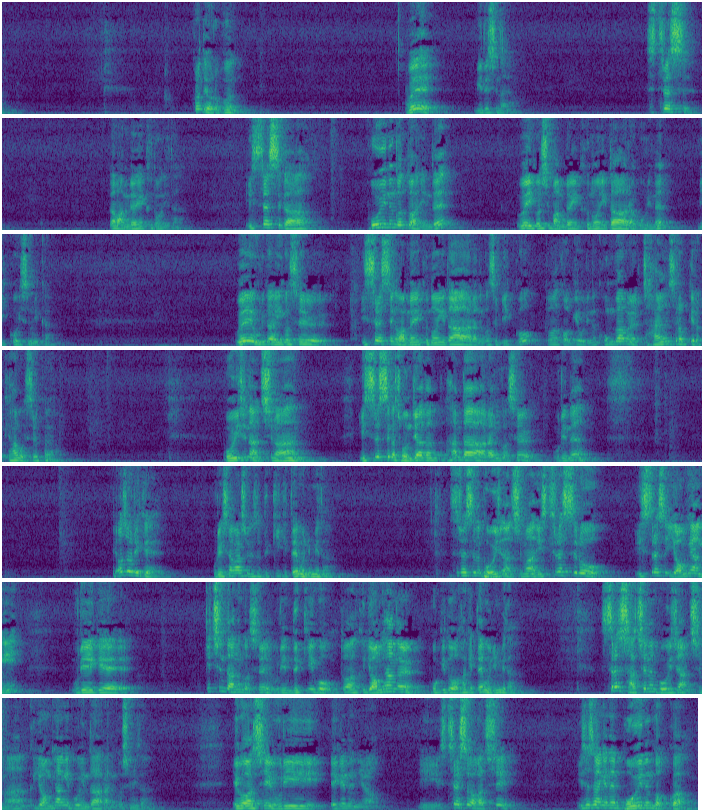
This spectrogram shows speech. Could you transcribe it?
그런데 여러분, 왜 믿으시나요? 스트레스가 만병의 근원이다. 이 스트레스가 보이는 것도 아닌데 왜 이것이 만병의 근원이다라고 우리는 믿고 있습니까? 왜 우리가 이것을 이 스트레스가 만병의 근원이다라는 것을 믿고 또한 거기에 우리는 공감을 자연스럽게 이렇게 하고 있을까요? 보이지는 않지만 이 스트레스가 존재한다라는 것을 우리는 뼈저리게 우리 생활 속에서 느끼기 때문입니다. 스트레스는 보이진 않지만 이 스트레스로 이 스트레스 영향이 우리에게 끼친다는 것을 우리 느끼고 또한 그 영향을 보기도 하기 때문입니다. 스트레스 자체는 보이지 않지만 그 영향이 보인다라는 것입니다. 이와 같이 우리에게는요, 이 스트레스와 같이 이 세상에는 보이는 것과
